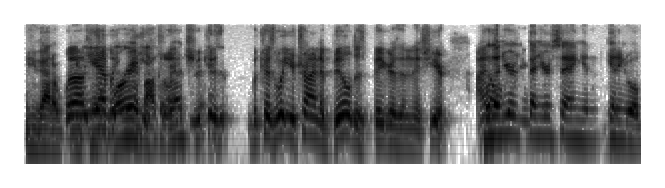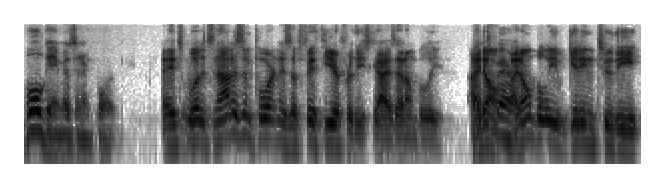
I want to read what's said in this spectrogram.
You got to well, yeah, but worry about the red because because what you're trying to build is bigger than this year. I well, then you're then you're saying getting to a bowl game isn't important. It's well, it's not as important as a fifth year for these guys. I don't believe. That's I don't. Fair. I don't believe getting to the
